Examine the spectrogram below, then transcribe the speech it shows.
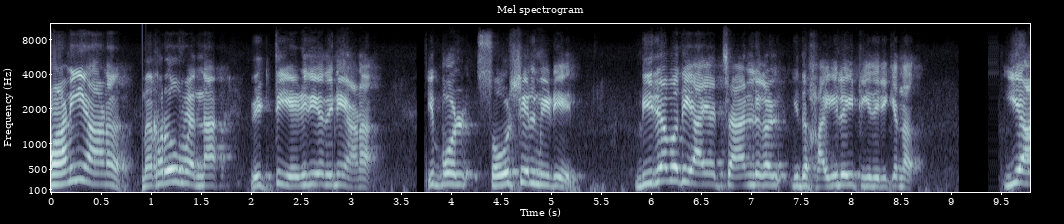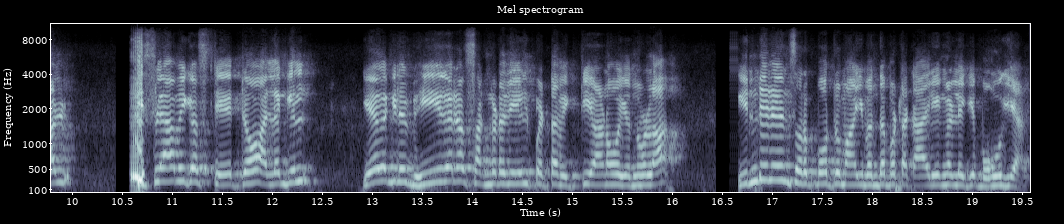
പണിയാണ് മെഹ്റൂഫ് എന്ന വ്യക്തി എഴുതിയതിനെയാണ്. ഇപ്പോൾ സോഷ്യൽ മീഡിയയിൽ നിരവധിയായ ചാനലുകൾ ഇത് ഹൈലൈറ്റ് ചെയ്തിരിക്കുന്നത്. ഇയാൾ ഇസ്ലാമിക സ്റ്റേറ്റോ അല്ലെങ്കിൽ ഏതെങ്കിലും ഭീകര സംഘടനയിൽപ്പെട്ട വ്യക്തിയാണോ എന്നുള്ള ഇന്റലിജൻസ് റിപ്പോർട്ടുമായി ബന്ധപ്പെട്ട കാര്യങ്ങളിലേക്ക് പോവുകയാണ്.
